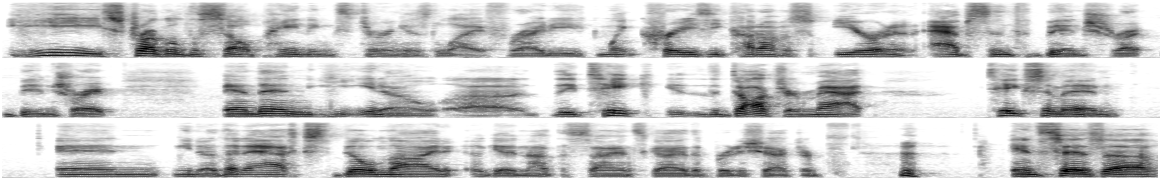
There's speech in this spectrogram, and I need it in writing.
he struggled to sell paintings during his life, right? He went crazy, cut off his ear on an absinthe binge, right? Binge, right? And then he, you know, uh, they take the doctor Matt takes him in, and you know, then asks Bill Nighy again, not the science guy, the British actor, and says, uh,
